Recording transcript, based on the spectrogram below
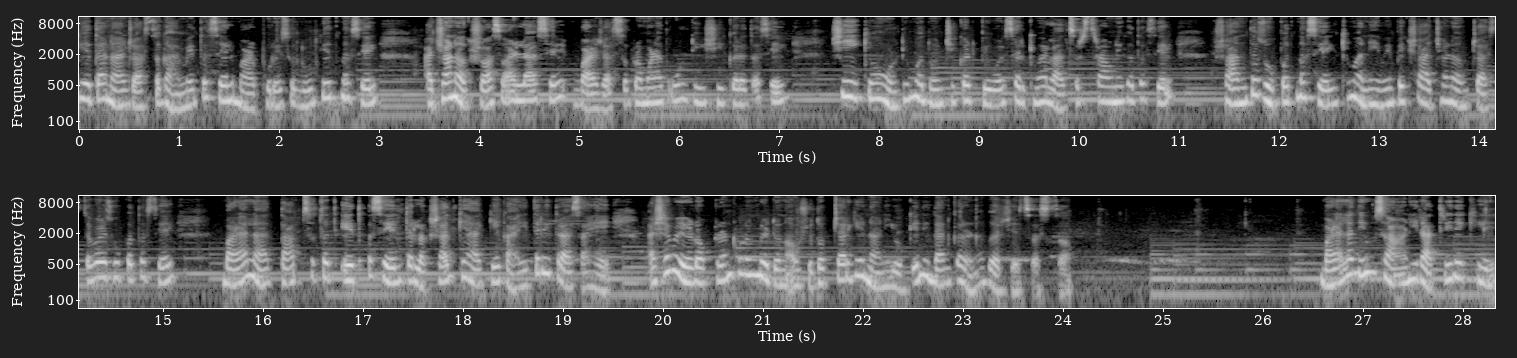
घेताना जास्त घाम येत असेल बाळ पुरेसं दूध घेत नसेल अचानक श्वास वाढला असेल बाळ जास्त प्रमाणात उलटी शी करत असेल शी किंवा उलटीमधून चिकट पिवळसर किंवा लालसर स्त्राव निघत असेल शांत झोपत नसेल किंवा नेहमीपेक्षा अचानक जास्त वेळ झोपत असेल बाळाला ताप सतत येत असेल तर लक्षात घ्या की काहीतरी त्रास आहे. अशा वेळी डॉक्टरांकडून भेटून औषधोपचार घेणं आणि योग्य निदान करणं गरजेचं असतं. बाळाला दिवसा आणि रात्री देखील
